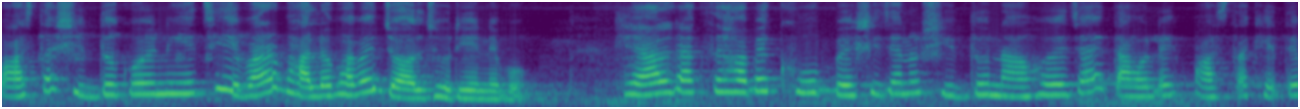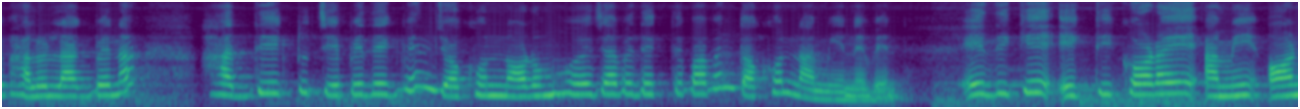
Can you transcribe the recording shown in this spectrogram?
পাস্তা সিদ্ধ করে নিয়েছি। এবার ভালোভাবে জল ঝরিয়ে নেব। খেয়াল রাখতে হবে খুব বেশি যেন সিদ্ধ না হয়ে যায়, তাহলে পাস্তা খেতে ভালো লাগবে না। হাত দিয়ে একটু চেপে দেখবেন, যখন নরম হয়ে যাবে দেখতে পাবেন, তখন নামিয়ে নেবেন। এদিকে একটি কড়াইয়ে আমি অন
